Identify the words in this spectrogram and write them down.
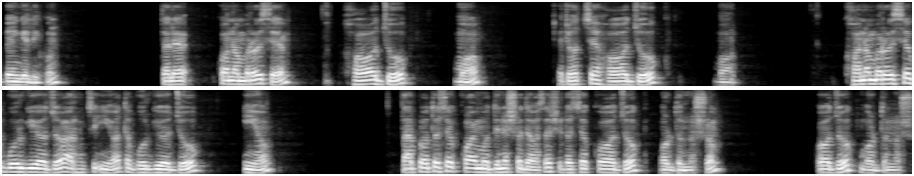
ব্যঙ্গে লিখুন তাহলে ক নাম্বার রয়েছে হ যোগ ম। এটা হচ্ছে হ যোগ ম খ নাম্বার রয়েছে বর্গীয় জ আর হচ্ছে ইয়, তা বর্গীয় যোগ, ইয়। তারপর হচ্ছে কয় মধ্যনস্য দেওয়া আছে? সেটা হচ্ছে ক যোগ মূর্ধন্যস্য ক যোগ মূর্ধন্যস্য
